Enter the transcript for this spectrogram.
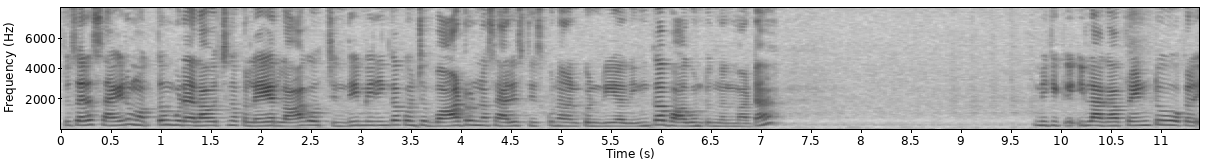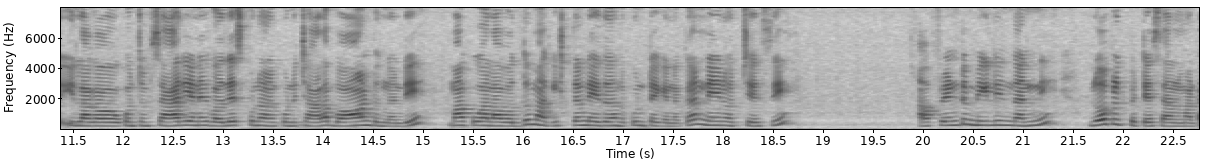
చూసారా? సైడ్ మొత్తం కూడా ఎలా వచ్చింది ఒక లేయర్ లాగా వచ్చింది. మీరు ఇంకా కొంచెం బార్డర్ ఉన్న శారీస్ తీసుకున్నారనుకోండి అది ఇంకా బాగుంటుందన్నమాట. మీకు ఇలాగా ఫ్రంట్ ఒక ఇలాగా కొంచెం శారీ అనేది వదిలేసుకున్నాను అనుకోండి చాలా బాగుంటుందండి. మాకు అలా వద్దు మాకు ఇష్టం లేదు అనుకుంటే కనుక నేను వచ్చేసి ఆ ఫ్రంట్ మిగిలిన దాన్ని లోపలికి పెట్టేస్తాను అనమాట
